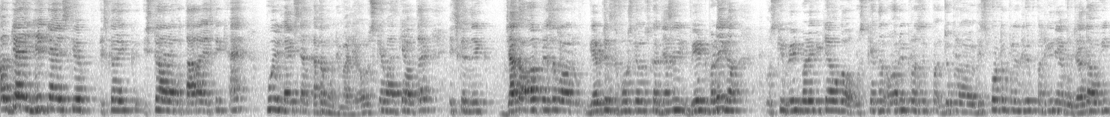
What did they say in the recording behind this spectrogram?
अब क्या है? ये क्या है? इसके, इसका एक स्टार है, वो तारा है, इसके क्या है? पूरी लाइफ स्टाइल खत्म होने वाली है। और उसके बाद क्या होता है? इसके अंदर एक ज़्यादा और प्रेशर और ग्रेविटेशन फोर्स के उसका जैसे वेट बढ़ेगा, उसकी वेट बढ़ेगी, क्या होगा? उसके अंदर और भी प्रोसेस जो विस्फोट प्रक्रिया वो ज़्यादा होगी।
